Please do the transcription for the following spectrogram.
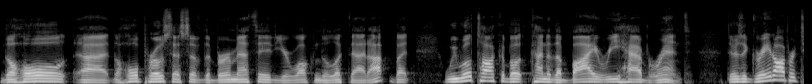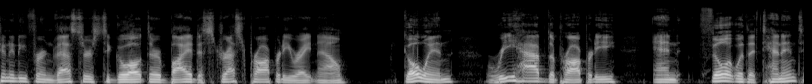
the whole uh, the whole process of the BRRRR method. You're welcome to look that up, but we will talk about kind of the buy, rehab, rent. There's a great opportunity for investors to go out there buy a distressed property right now go in, rehab the property, and fill it with a tenant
